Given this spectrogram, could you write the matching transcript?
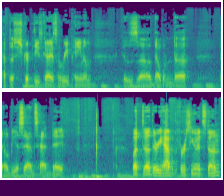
have to strip these guys and repaint them because uh, that would uh, that would be a sad, sad day. But uh, there you have it. The first unit's done.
